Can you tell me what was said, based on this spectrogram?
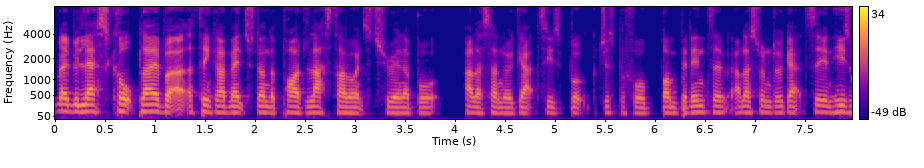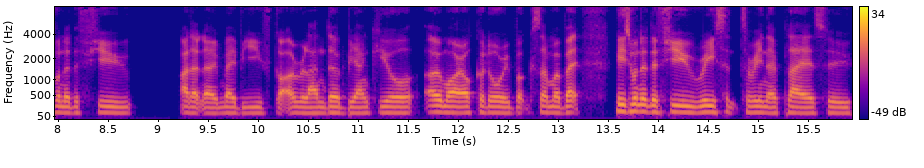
maybe less cult player, but I think I mentioned on the pod last time I went to Turin, I bought Alessandro Gazzi's book just before bumping into Alessandro Agazzi, and he's one of the few I don't know, maybe you've got a Rolando Bianchi or Omar El book somewhere, but he's one of the few recent Torino players who,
